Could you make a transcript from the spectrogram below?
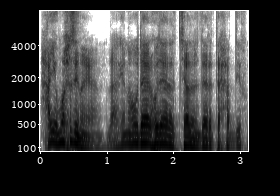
حاجة محزنة يعني. لكن هو داير هو داير ال challenge داير التحدي ف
